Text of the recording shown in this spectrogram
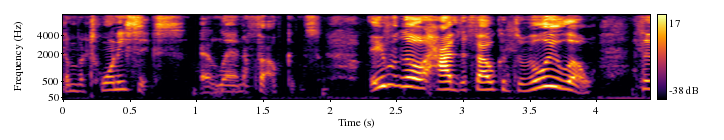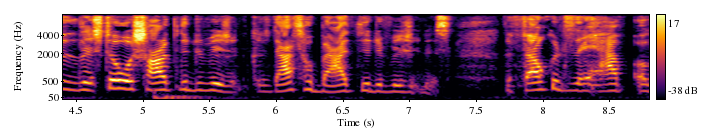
Number 26, Atlanta Falcons. Even though I had the Falcons really low, I think they still a shot at the division because that's how bad the division is. The Falcons, they have a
